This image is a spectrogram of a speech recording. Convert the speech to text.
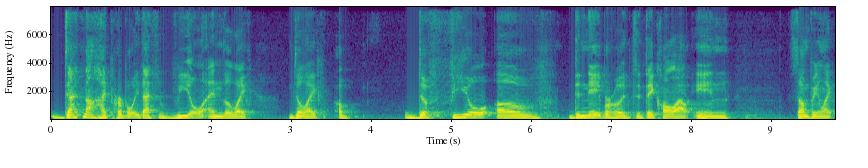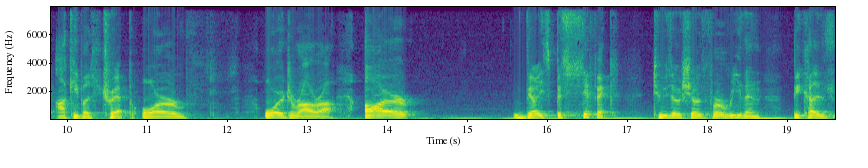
That's not hyperbole. That's real, and the like, the like, the feel of the neighborhoods that they call out in something like Akiba's Trip or or Durara are very specific to those shows for a reason because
